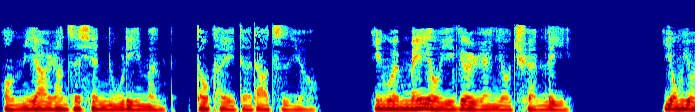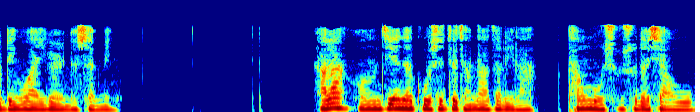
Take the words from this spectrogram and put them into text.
我们要让这些奴隶们都可以得到自由，因为没有一个人有权利。”拥有另外一个人的生命。好了，我们今天的故事就讲到这里啦。汤姆叔叔的小屋。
